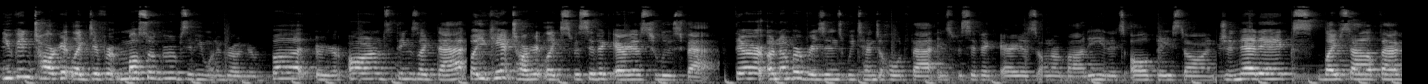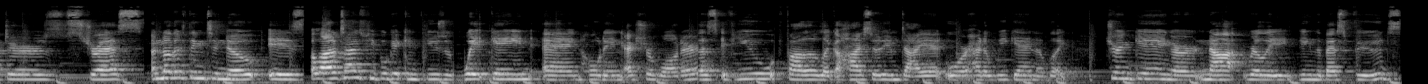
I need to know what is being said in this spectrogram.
You can target like different muscle groups if you want to grow your butt or your arms, things like that, but you can't target like specific areas to lose fat. There are a number of reasons we tend to hold fat in specific areas on our body, and it's all based on genetics, lifestyle factors, stress. Another thing to note is a lot of times people get confused with weight gain and holding extra water. As if you follow like a high sodium diet or had a weekend of like drinking or not really eating the best foods,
